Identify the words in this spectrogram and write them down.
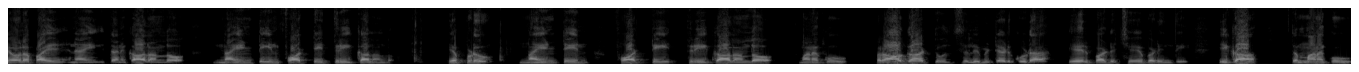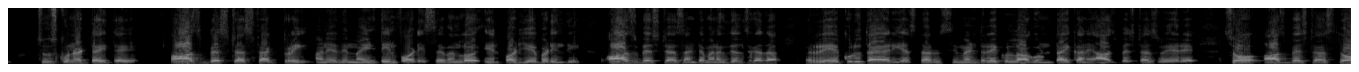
డెవలప్ అయినాయి ఇతని కాలంలో నైన్టీన్ ఫార్టీ త్రీ కాలంలో. ఎప్పుడు? నైన్టీన్ ఫార్టీ త్రీ కాలంలో మనకు ప్రాగా టూల్స్ లిమిటెడ్ కూడా ఏర్పాటు చేయబడింది. ఇక మనకు చూసుకున్నట్టయితే ఆస్బెస్టస్ ఫ్యాక్టరీ అనేది నైన్టీన్ ఫార్టీ సెవెన్లో ఏర్పాటు చేయబడింది. ఆస్బెస్టాస్ అంటే మనకు తెలుసు కదా రేకులు తయారు చేస్తారు. సిమెంట్ రేకులు లాగా ఉంటాయి కానీ ఆస్బెస్టాస్ వేరే. సో ఆస్బెస్టాస్తో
